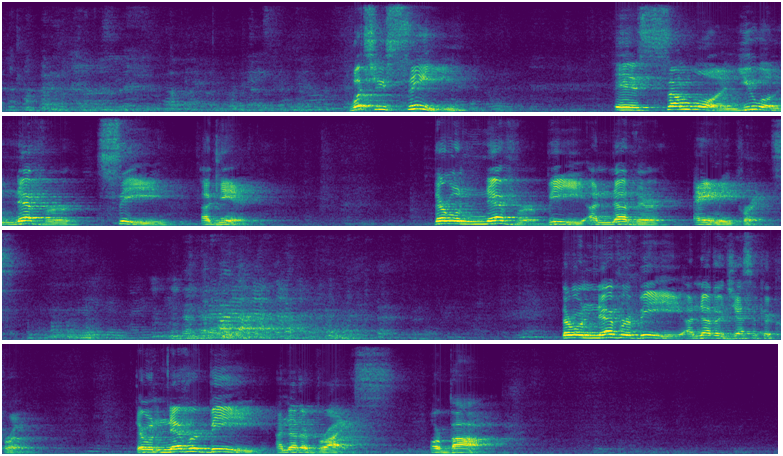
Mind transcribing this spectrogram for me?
What you see is someone you will never see again. There will never be another Amy Prince. there will never be another Jessica Crone. There will never be another Bryce or Bob.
